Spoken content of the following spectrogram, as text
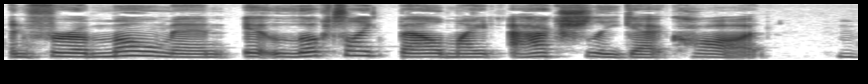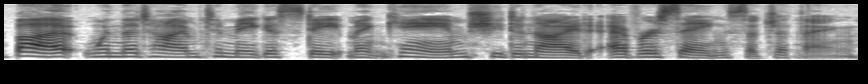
and for a moment it looked like Belle might actually get caught. But when the time to make a statement came, she denied ever saying such a thing.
